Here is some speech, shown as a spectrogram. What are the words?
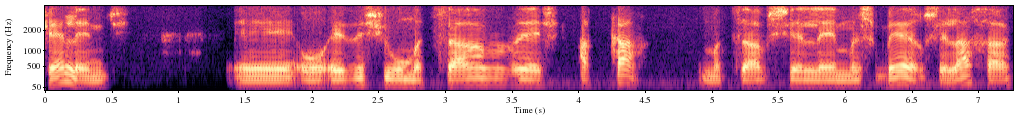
challenge או איזשהו מצב עקה מצב של אה, משבר, של לחץ,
